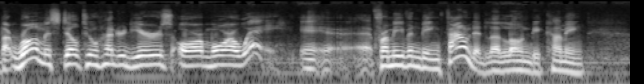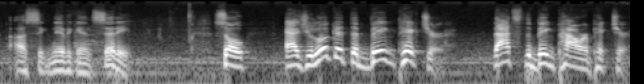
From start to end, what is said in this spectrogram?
But Rome is still 200 years or more away uh, from even being founded, let alone becoming a significant city. So as you look at the big picture, that's the big power picture.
